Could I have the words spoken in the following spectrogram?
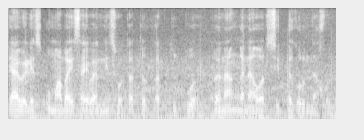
त्यावेळेस उमाबाई साहेबांनी स्वतःचं कर्तृत्व रणांगणावर सिद्ध करून दाखवलं.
